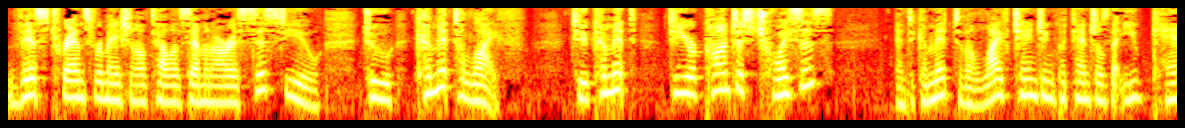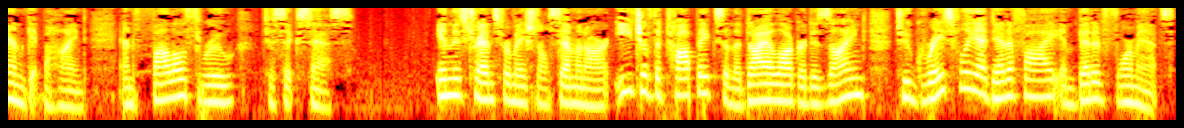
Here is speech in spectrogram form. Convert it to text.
This transformational teleseminar assists you to commit to life, to commit to your conscious choices, and to commit to the life changing potentials that you can get behind and follow through to success. In this transformational seminar, each of the topics and the dialogue are designed to gracefully identify embedded formats,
